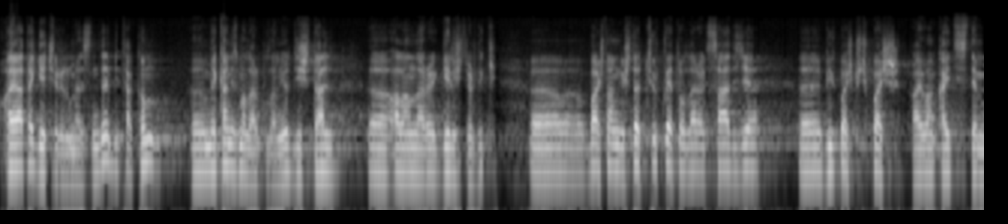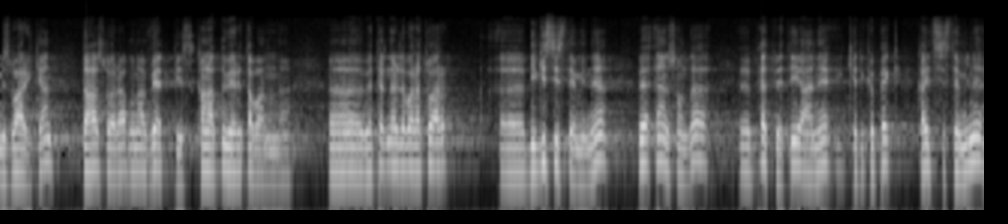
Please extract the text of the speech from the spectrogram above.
hayata geçirilmesinde bir takım mekanizmalar kullanıyor. Dijital alanları geliştirdik. Başlangıçta TÜRKVET olarak sadece e, büyükbaş küçükbaş hayvan kayıt sistemimiz var iken daha sonra buna VetBiz, kanatlı veri tabanını, e, veteriner laboratuvar e, bilgi sistemini ve en sonunda e, PETVET'i yani kedi köpek kayıt sistemini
